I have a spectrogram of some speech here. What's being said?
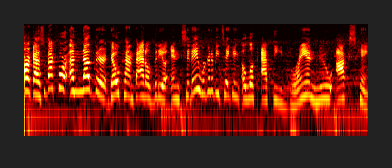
Alright guys, we're back for another Dokkan Battle video, and today we're going to be taking a look at the brand new Ox King,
